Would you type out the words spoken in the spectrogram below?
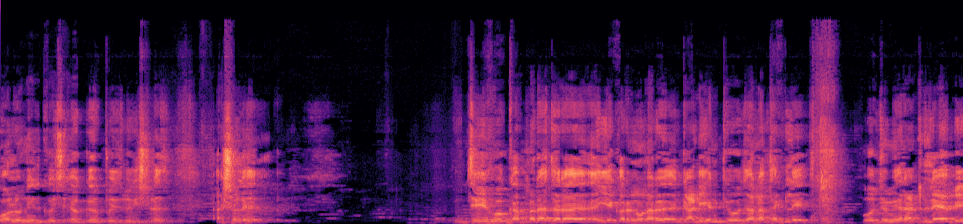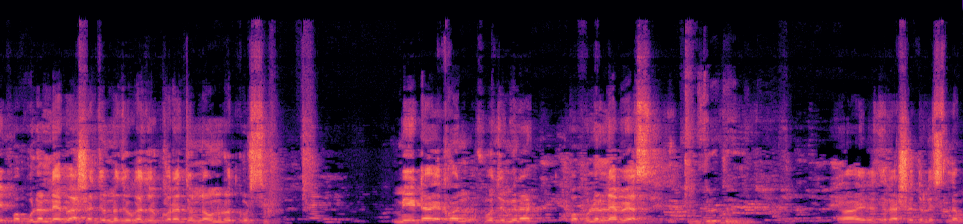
কলোনির কইছে ফেসবুক স্ট্যাটাস। আসলে যে হোক আপনারা যারা ইয়ে করেন ওনার গার্ডিয়ান কেউ জানা থাকলে ও জমিয়ারহাট ল্যাবে পপুলার ল্যাবে আসার জন্য যোগাযোগ করার জন্য অনুরোধ করছি। মেয়েটা এখন জমিয়ারহাট পপুলার ল্যাবে আছে। হ্যাঁ এটা রাশেদুল ইসলাম।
